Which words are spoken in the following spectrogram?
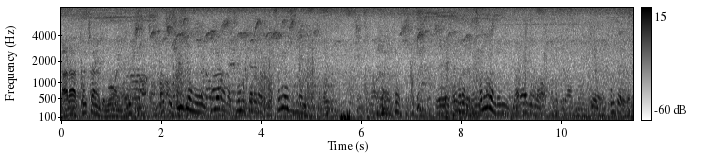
나라 통치하는 데 이용하는 또 심지어는 카메라가 줌을 때려갖고 성형수술하니까 사물은 너무 나가지고 이제 공대를 너무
